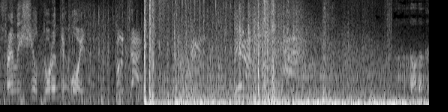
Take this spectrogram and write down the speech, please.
Friendly shield turret deployed. Contact! Nada de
